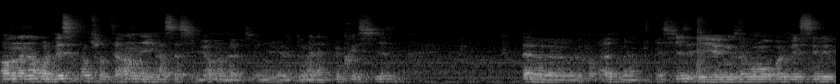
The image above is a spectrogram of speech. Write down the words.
on en a relevé certains sur le terrain, mais grâce à Sigur, on en a obtenu de manière plus précise. voilà, de manière précise. Et nous avons relevé ces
